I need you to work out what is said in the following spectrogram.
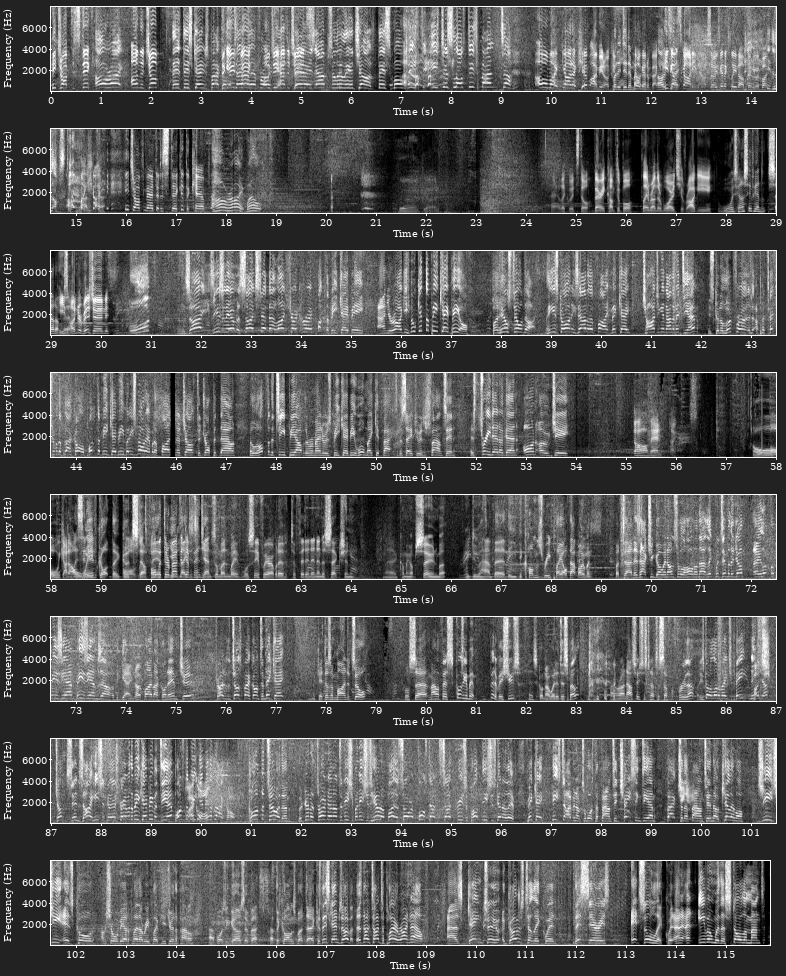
He dropped the stick All right. on the jump. This, this game's back The on game's the table back. here for OG has a chance. There is absolutely a chance. This small beast, he's just lost his manta. Oh my god, I can't. I mean, okay. But it well, didn't matter. He'll get him back. He's got Skadi now, so he's gonna clean up anyway. But He lost Oh his my Manta. god, he dropped Manta to stick at the camp. All right, well, Oh god. Liquid still very comfortable playing around their wards. Yuragi, oh, he's going to see if he can set up he's here. under vision. Oh, and Zai is easily able to sidestep that light strike array, put the BKB, and Yuragi, he'll get the BKB off, but he'll still die. He's gone, he's out of the fight. Mickey charging it down the mid DM. He's going to look for a, a potential with the black hole, puts the BKB, but he's not able to find a chance to drop it down. He'll opt for the TP out with the remainder of his BKB, will make it back to the safety of his fountain. There's three dead again on OG. Oh man. I- Oh, we gotta oh, We've in? got the good Oh, stuff oh, but they're for you, about to ladies defend. and gentlemen. We, we'll see if we're able to, to fit it in in a section uh, coming up soon, but we do have the, the, the comms replay of that moment. But uh, there's action going on, so we'll hold on that. Liquid's in with the jump. They look for BZM. BZM's out of the game. No buyback on him. Chew tries with the toss back onto Mickey. And Mickey doesn't mind at all. Of course, uh, causing a bit bit of issues. He's got nowhere to dispel it uh, right now, so he's just going to have to suffer through that. But he's got a lot of HP. Punch. Nisha jumps in. Zai, he's just going to go straight with the BKB, but DM puts the Black BKB in hole. the black hole. Caught the two of them. They're going to throw down onto Nisha, but Nisha's healed up by the Sora. Forced out inside the Greaser Pop. Nisha's going to live. Mickey, he's diving up towards the fountain, chasing DM back to the fountain. They'll kill him off. GG is called. I'm sure we'll be able to play that replay for you during the panel, uh, boys and girls of, uh, of the comms, but because this game's over. There's no time to play it right now as game two goes to Liquid. This series, it's all Liquid. And, and even with a stolen manta.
